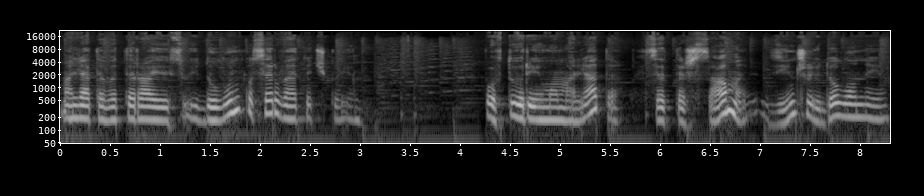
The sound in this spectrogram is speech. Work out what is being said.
Малята витираю свою долоньку серветочкою. Повторюємо малята все те ж саме з іншою долонею.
